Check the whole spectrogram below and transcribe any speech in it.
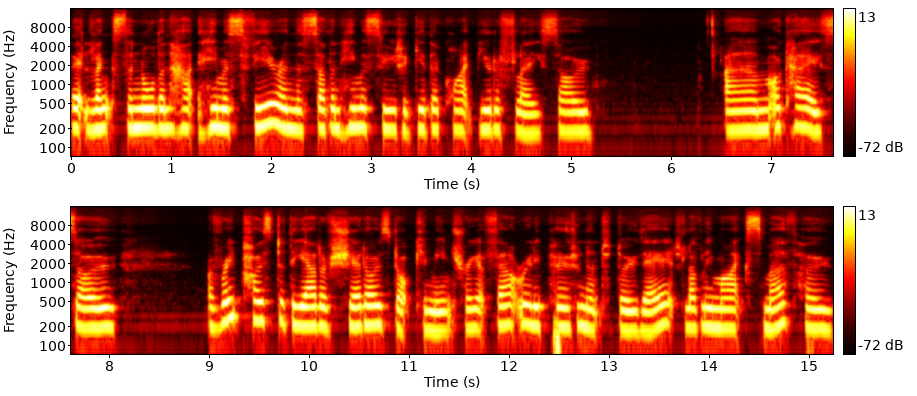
that links the northern hemisphere and the southern hemisphere together quite beautifully. So, um, okay, so I've reposted the Out of Shadows documentary. It felt really pertinent to do that. Lovely Mike Smith, who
